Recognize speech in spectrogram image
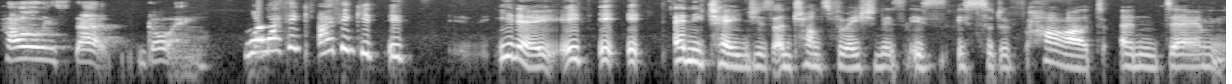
how is that going well i think i think it, it you know it, it, it any changes and transformation is is is sort of hard and um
